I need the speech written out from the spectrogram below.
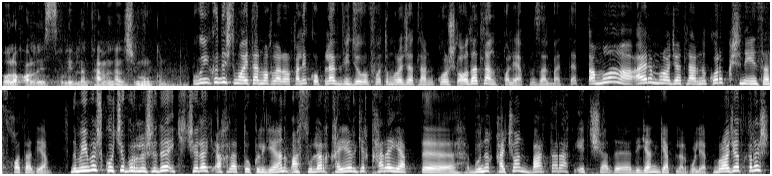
to'laqonli issiqlik bilan ta'minlanishi mumkin. Bugungi kunda ijtimoiy tarmoqlar orqali ko'plab video va foto murojaatlarni ko'rishga odatlanib qolyapmiz albatta. Ammo ayrim murojaatlarni ko'rib kishini ensasi qotadi ham. Nima emish ko'cha burilishida ikki chelak axlat to'kilgan mas'ullar qayerga qarayapti? Buni qachon bartaraf etishadi degan gaplar bo'lyapti. Murojaat qilish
